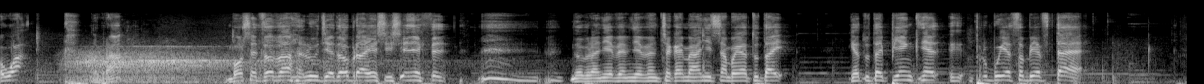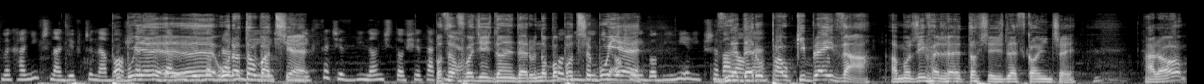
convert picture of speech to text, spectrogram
Ła. Dobra. Boże, co za ludzie, dobra, jeśli się nie chce... Dobra, nie wiem, nie wiem, czekaj mechaniczna, bo ja tutaj... Ja tutaj pięknie y, próbuję sobie w te... Mechaniczna dziewczyna Boże, Próbuję, e, dobra uratować ludzie, się. nie chcecie zginąć, to się tak Po co nie. wchodzić do nederu? No bo Powiedzieć, potrzebuję okej, mieli z przewalone. nederu pałki Blaze'a. A możliwe, że to się źle skończy. Halo?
